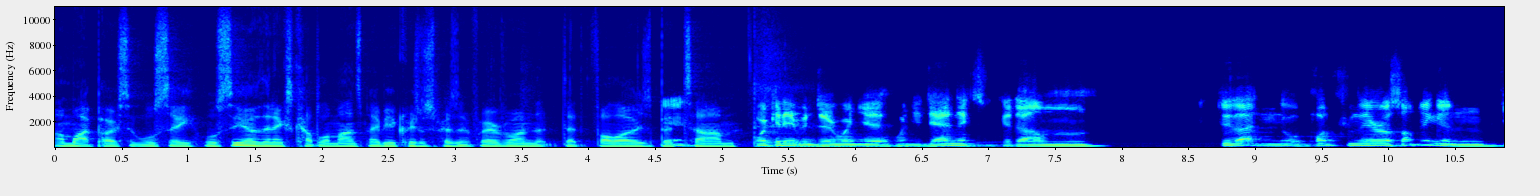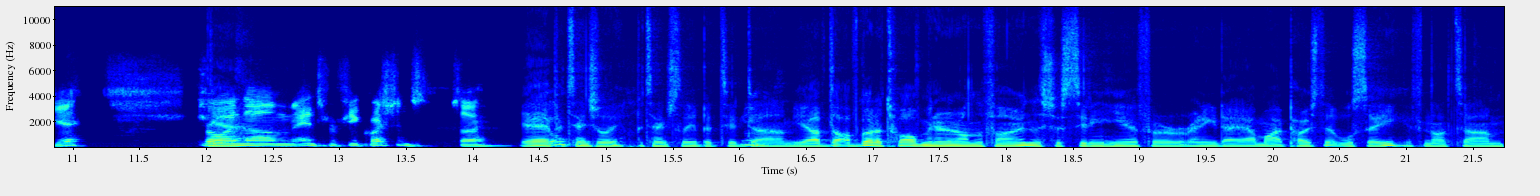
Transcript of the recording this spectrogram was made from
I might post it. We'll see. We'll see over the next couple of months. Maybe a Christmas present for everyone that, that follows. But um, we could even do when you when you're down next. We could um do that and do a pod from there or something, and yeah, try Yeah. and um answer a few questions. So Yeah, Cool. potentially, potentially. But did Mm. um, yeah, I've, I've got a 12 minute on the phone that's just sitting here for any day. I might post it. We'll see. If not, um,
